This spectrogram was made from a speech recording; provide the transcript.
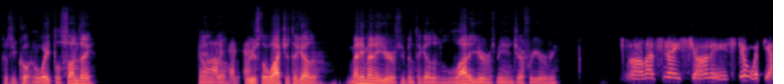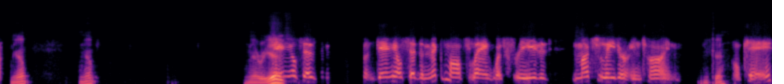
because he couldn't wait till Sunday. And uh, we used to watch it together. Many, many years. We've been together a lot of years, me and Jeffrey Irving. Oh, that's nice, Johnny. He's still with you. Yep. Yep. There he is. Daniel says Daniel said the Mi'kmaq flag was created much later in time. Okay. Okay.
